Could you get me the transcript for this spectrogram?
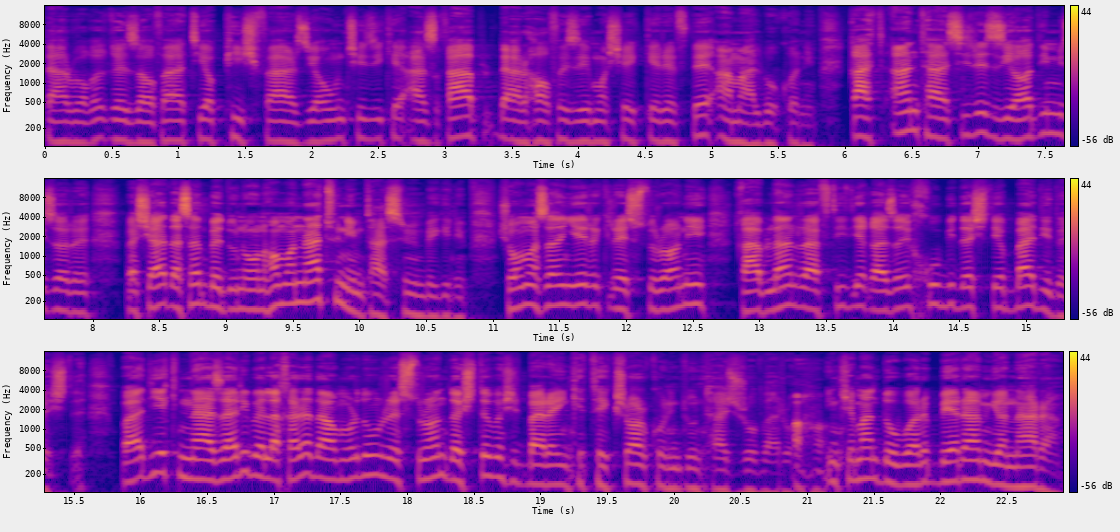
در واقع قضاوت یا پیشفرض یا اون چیزی که از قبل در حافظه ما شکل گرفته عمل بکنیم. قطعا تاثیر زیادی می‌ذاره و شاید اصلا بدون اونها ما نتونیم تصمیم بگیریم. شما مثلا یه رستورانی قبلا رفتید یه غذای خوبی داشته یا بدی داشته. باید یک نظری بالاخره در مورد اون رستوران داشته باشید برای اینکه تکرار کنید اون تجربه رو. اینکه من دوباره برم یا نرم.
